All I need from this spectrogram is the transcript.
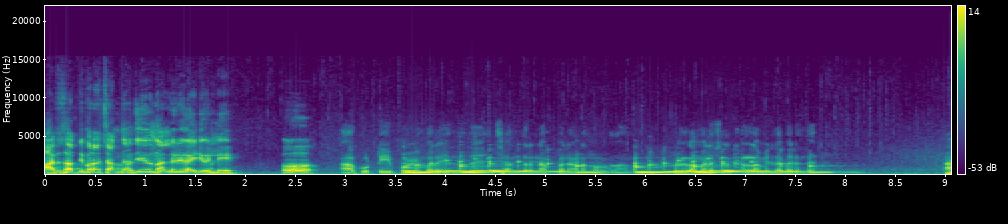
അത് സത്യം പറഞ്ഞ ചന്ദ്രൻ ചെയ്തത് നല്ലൊരു കാര്യമല്ലേ? ഓ. ആ കുട്ടി ഇപ്പോഴും പറയുന്നത് ചന്ദ്രൻ അപ്പനാണെന്നുള്ളതാണ്. പിള്ള മനസ്സിൽ കള്ളമില്ല വരുന്നത് ആ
